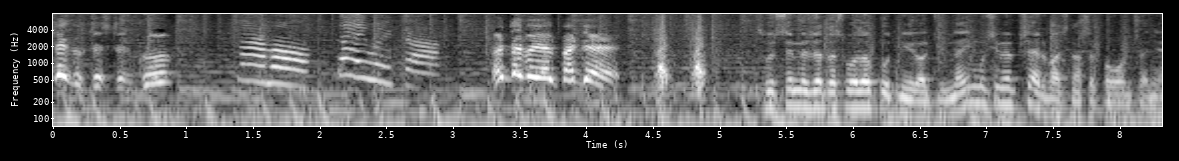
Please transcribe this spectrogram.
Czego chcesz, synku? Mamo, daj łyka. No dawaj LPG. Słyszymy, że doszło do kłótni rodzinnej i musimy przerwać nasze połączenie.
